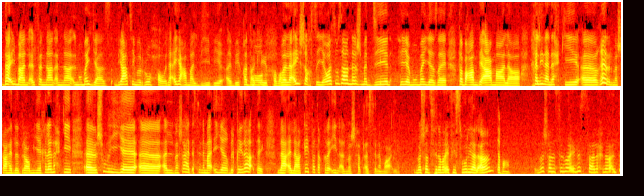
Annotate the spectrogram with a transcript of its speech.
دائما الفنان أن المميز بيعطي من روحه لأي عمل بي بيقدمه أكيد طبعا. ولأي شخصية. وسوزان نجم الدين هي مميزة طبعا بأعمالها. خلينا نحكي آه، غير المشاهد الدرامية خلينا نحكي آه، شو هي آه، المشاهد السينمائية بقراءتك. لا كيف تقرأين المشهد السينمائي؟ المشهد السينمائي في سوريا الآن؟ طبعا المشهد السينمائي لسه نحن قلت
